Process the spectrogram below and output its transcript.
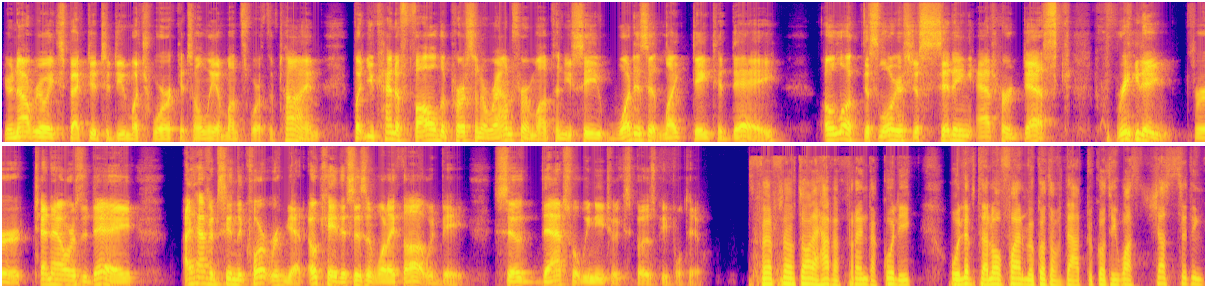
You're not really expected to do much work. It's only a month's worth of time, but you kind of follow the person around for a month and you see what is it like day to day. Oh, look, this lawyer's just sitting at her desk reading for 10 hours a day. I haven't seen the courtroom yet. Okay, this isn't what I thought it would be. So that's what we need to expose people to. First of all, I have a friend, a colleague, who left the law firm because of that, because he was just sitting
